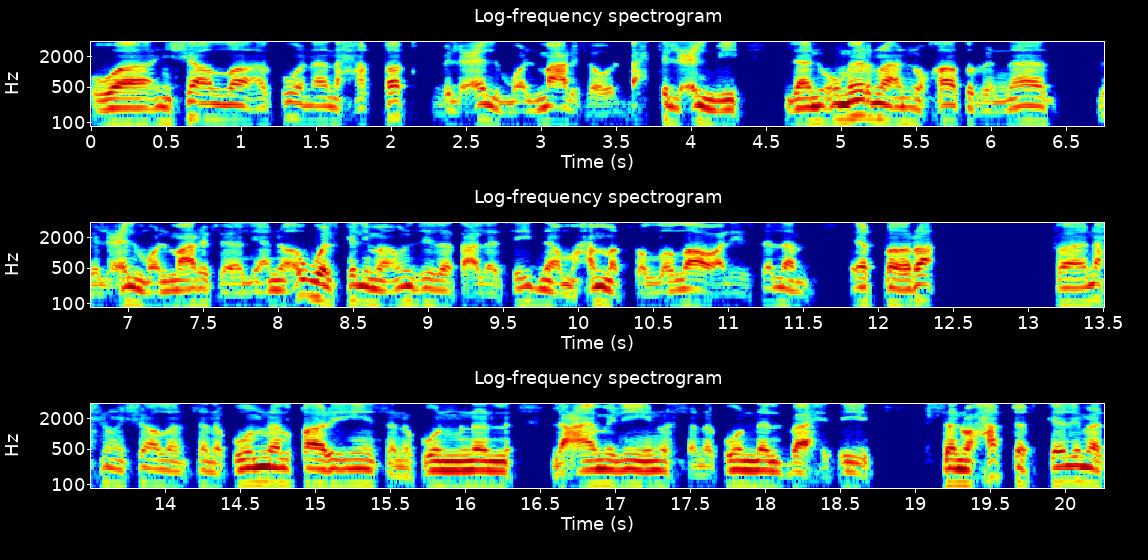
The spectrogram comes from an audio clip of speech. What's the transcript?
وإن شاء الله أكون أنا حققت بالعلم والمعرفة والبحث العلمي لأن أمرنا أن نخاطب الناس بالعلم والمعرفة لأنه أول كلمة أنزلت على سيدنا محمد صلى الله عليه وسلم اقرأ. فنحن إن شاء الله سنكون من القارئين سنكون من العاملين وسنكون من الباحثين. سنحقق كلمة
